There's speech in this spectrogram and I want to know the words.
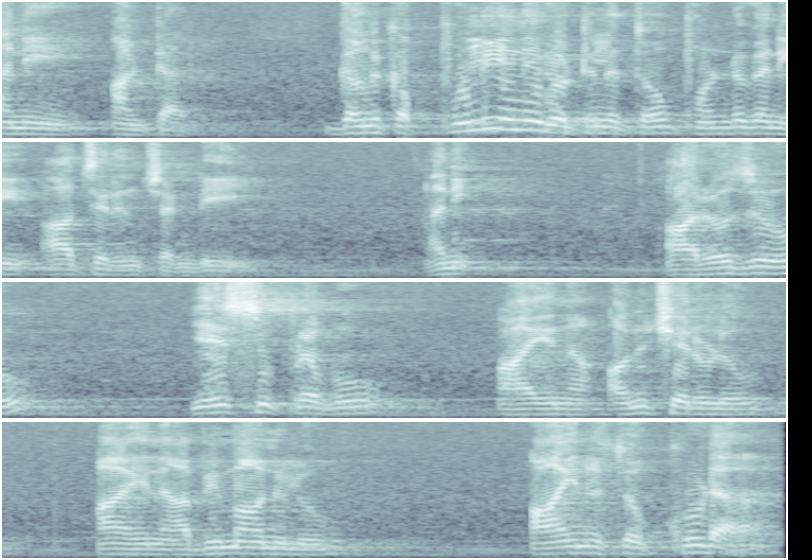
అని అంటారు. గనుక పులియని రొట్టెలతో పండుగని ఆచరించండి అని ఆ రోజు యేసు ప్రభు ఆయన అనుచరులు ఆయన అభిమానులు ఆయనతో కూడా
